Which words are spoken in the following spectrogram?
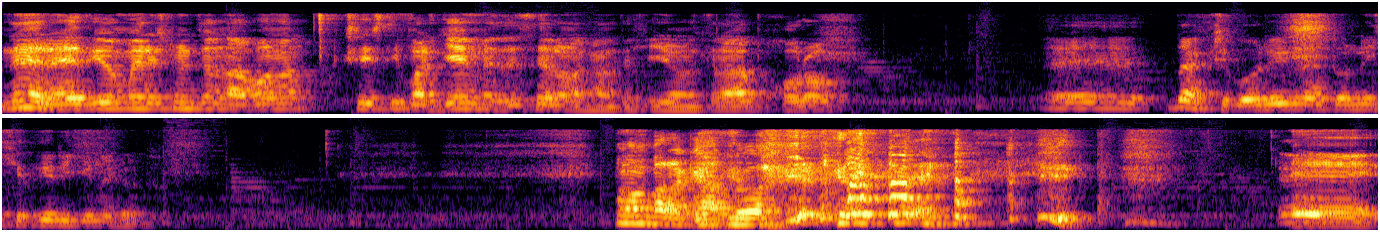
Ναι ρε, δύο μέρες πριν τον αγώνα, ξέρεις τι βαριέμαι, δεν θέλω να κάνω τα χιλιόμετρα, αποχωρώ. Ε, εντάξει, μπορεί να τον είχε δει η γυναίκα του. Πάμε παρακάτω. ε,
